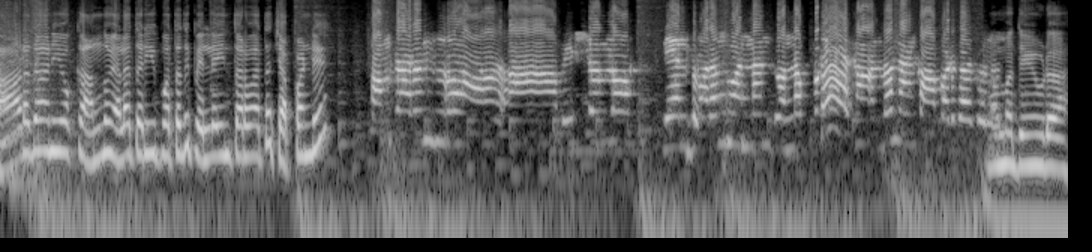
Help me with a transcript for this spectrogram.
ఆడదాని యొక్క అందం ఎలా తరిగిపోతుంది? పెళ్ళయిన తర్వాత చెప్పండి. సంసారంలో ఆ- ఆ విషయంలో నేను దూరంగా ఉన్నాను ఉన్నప్పుడే నాలో నేను కాపాడుకోగలను. అమ్మ దేవుడా.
